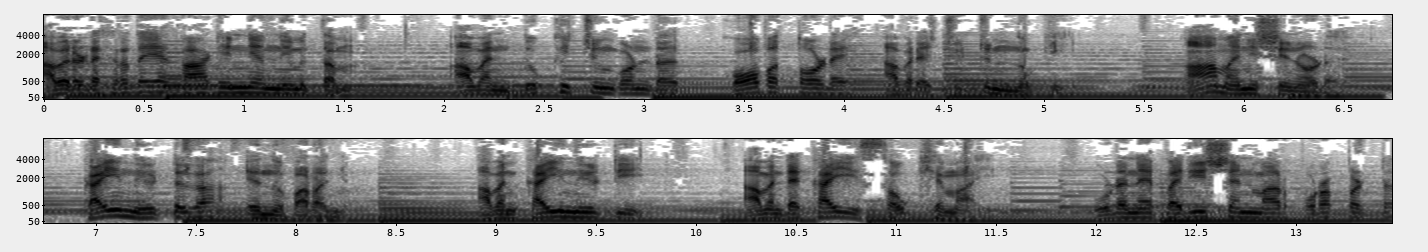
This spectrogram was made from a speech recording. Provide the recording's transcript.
അവരുടെ ഹൃദയ കാഠിന്യം നിമിത്തം അവൻ ദുഃഖിച്ചും കൊണ്ട് കോപത്തോടെ അവരെ ചുറ്റും നോക്കി. ആ മനുഷ്യനോട് കൈ നീട്ടുക എന്ന് പറഞ്ഞു. അവൻ കൈ നീട്ടി അവന്റെ കൈ സൗഖ്യമായി. ഉടനെ പരീശന്മാർ പുറപ്പെട്ട്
